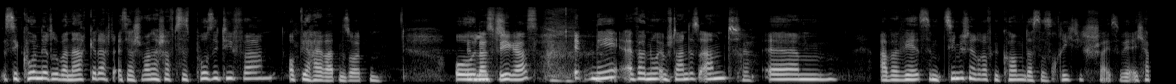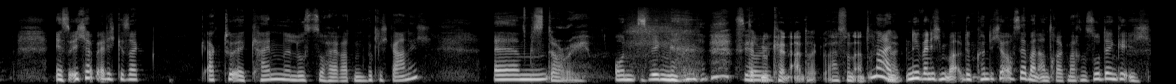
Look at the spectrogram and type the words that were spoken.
Sekunde drüber nachgedacht, als der Schwangerschaftstest positiv war, ob wir heiraten sollten. Und In Las Vegas? Äh, Nee, einfach nur im Standesamt. Ähm, aber wir sind ziemlich schnell drauf gekommen, dass das richtig scheiße wäre. Ich habe also ich habe ehrlich gesagt aktuell keine Lust zu heiraten, wirklich gar nicht. Ähm, Story. Und deswegen Sie hat nur keinen Antrag. Hast du einen Antrag? Nein, nee, wenn ich dann könnte ich ja auch selber einen Antrag machen, so denke ich.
